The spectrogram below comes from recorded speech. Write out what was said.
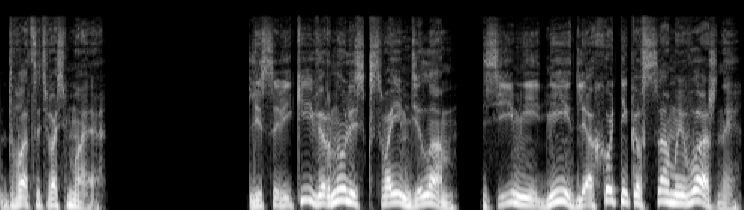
28. Лесовики вернулись к своим делам. Зимние дни для охотников самые важные.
